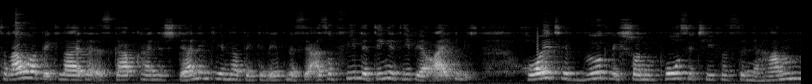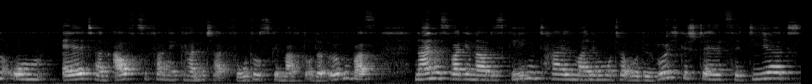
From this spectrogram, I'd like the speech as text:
Trauerbegleiter, es gab keine Sternenkinderbegräbnisse, also viele Dinge, die wir eigentlich heute wirklich schon im positiven Sinne haben, um Eltern aufzufangen. Kein Mensch hat Fotos gemacht oder irgendwas. Nein, es war genau das Gegenteil. Meine Mutter wurde ruhig gestellt, sediert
